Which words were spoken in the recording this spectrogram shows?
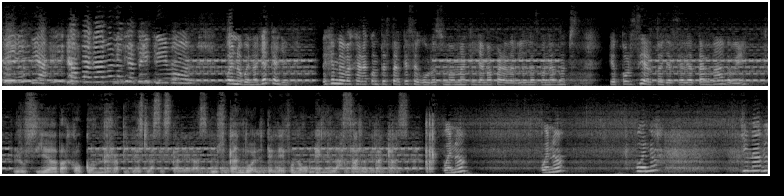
sí, Lucía, ya pagamos lo que te hicimos. Bueno, bueno, ya cállense. Déjenme bajar a contestar que seguro es su mamá que llama para darles las buenas noches. Que por cierto ya se había tardado, ¿eh? Lucía bajó con rapidez las escaleras, buscando el teléfono en la sala de la casa. Bueno, bueno, bueno. ¿Quién habla?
